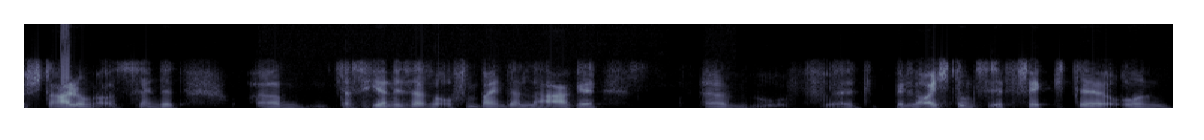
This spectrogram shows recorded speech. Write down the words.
Strahlung aussendet. Ähm, das Hirn ist also offenbar in der Lage, äh, Beleuchtungseffekte und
